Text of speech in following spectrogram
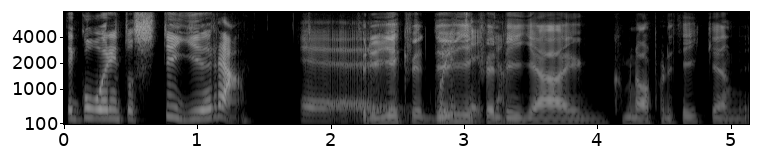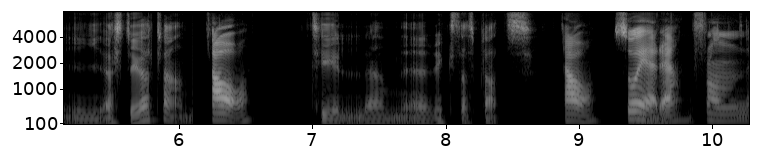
det går inte att styra. Eh, För du gick, väl- du gick väl via kommunalpolitiken i Östergötland Ja, till en eh, riksdagsplats? Ja, så är Mm. det. Från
